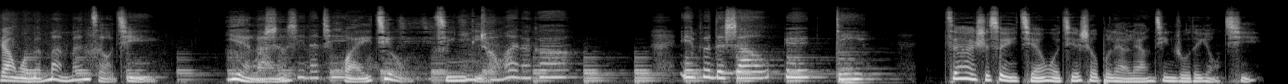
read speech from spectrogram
让我们慢慢走进叶阑怀旧经典。在二十岁以前，我接受不了梁静茹的勇气，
